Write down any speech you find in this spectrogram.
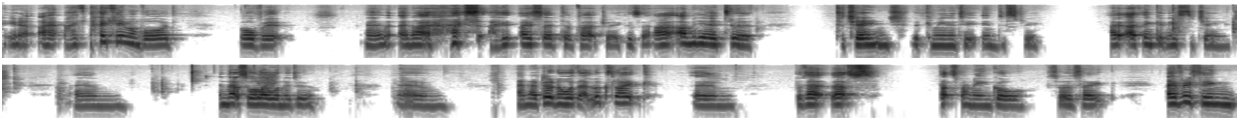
you know, I, I, I came on board Orbit, and and I I, I said to Patrick, because I'm here to to change the community industry. I, I think it needs to change, um, and that's all I want to do. Um, and I don't know what that looks like, um, but that that's that's my main goal. So it's like everything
